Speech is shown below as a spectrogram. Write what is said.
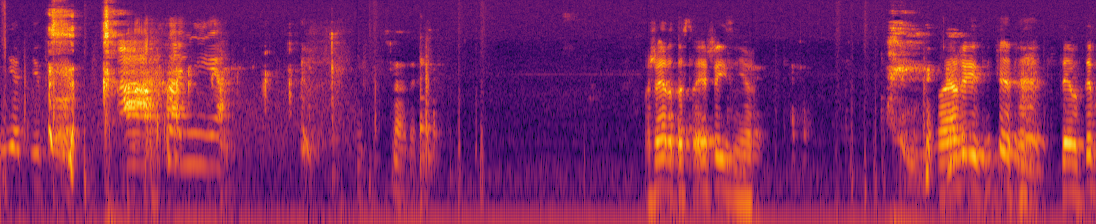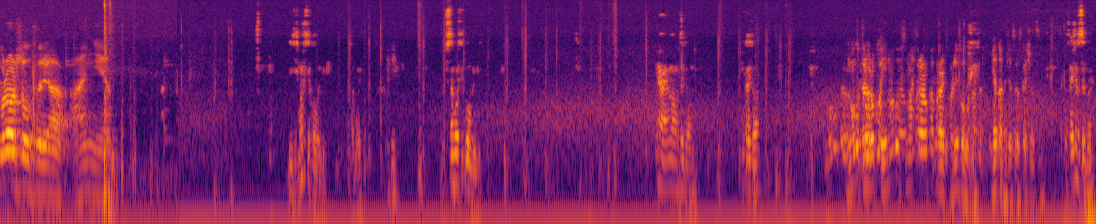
Нет, не то. А, нет! Да. Жертва своей жизнью. Твоя жизнь. Ты, ты прожил зря. А нет. Не сможешь говорить? Сможешь говорить? А, ну, Какой-то. Ну, ты рукой, ну, смотри, рукой, полетел уже. Я там где-то скачался. Скажи себе.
